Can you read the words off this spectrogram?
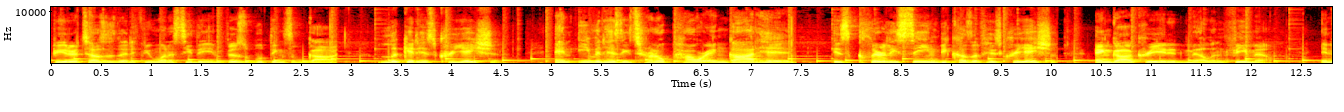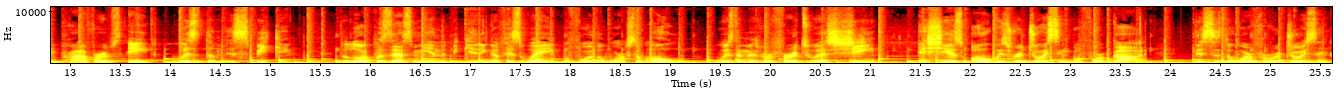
Peter tells us that if you want to see the invisible things of God, look at his creation. And even his eternal power and Godhead is clearly seen because of his creation. And God created male and female. In Proverbs 8, wisdom is speaking. The Lord possessed me in the beginning of his way before the works of old. Wisdom is referred to as she, and she is always rejoicing before God. This is the word for rejoicing.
